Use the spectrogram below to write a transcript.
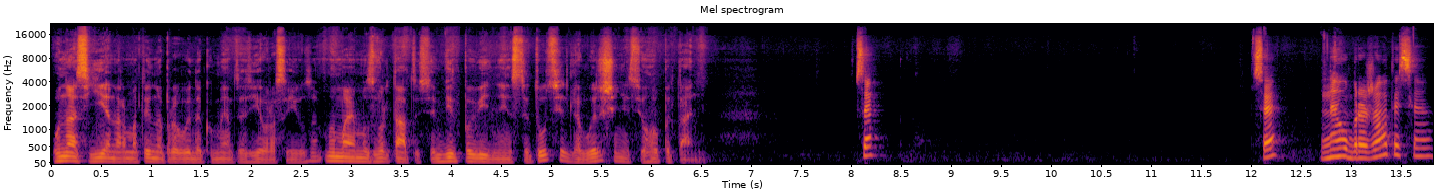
У нас є нормативно-правові документи з Євросоюзу. Ми маємо звертатися в відповідні інституції для вирішення цього питання. Все. Все. Не ображатися,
